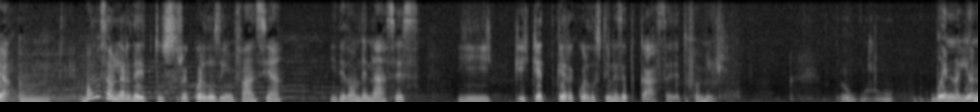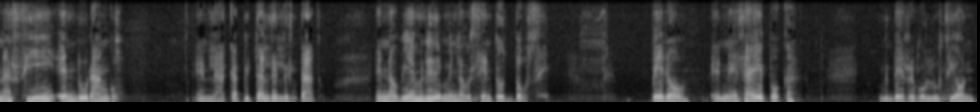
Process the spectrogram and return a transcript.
Elvira, mm, vamos a hablar de tus recuerdos de infancia y de dónde naces y, qué, recuerdos tienes de tu casa y de tu familia. Bueno, yo nací en Durango, en la capital del estado, en noviembre de 1912. Pero en esa época de revolución,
